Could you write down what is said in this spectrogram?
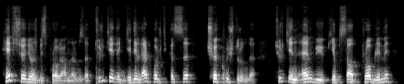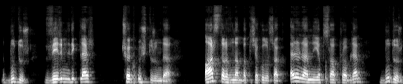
Hep söylüyoruz biz programlarımızda. Türkiye'de gelirler politikası çökmüş durumda. Türkiye'nin en büyük yapısal problemi budur. Verimlilikler çökmüş durumda. Arz tarafından bakacak olursak en önemli yapısal problem budur.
